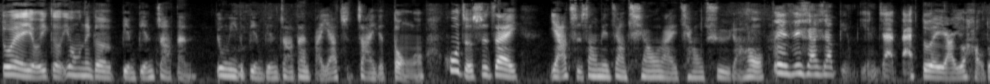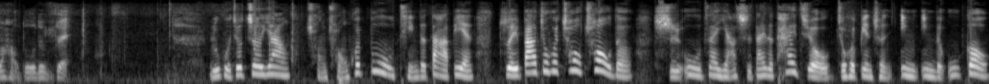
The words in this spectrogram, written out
对，有一个用那个扁扁炸弹，用一个扁扁炸弹把牙齿炸一个洞哦，或者是在牙齿上面这样敲来敲去，然后这也是小小扁扁炸弹。对呀、有好多好多，对不对？如果就这样，虫虫会不停的大便，嘴巴就会臭臭的，食物在牙齿待得太久，就会变成硬硬的污垢。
